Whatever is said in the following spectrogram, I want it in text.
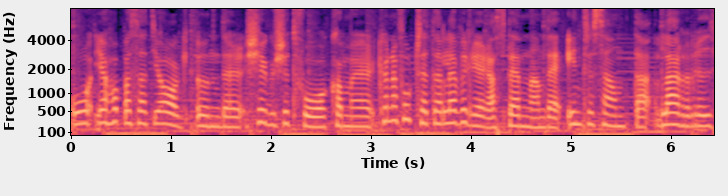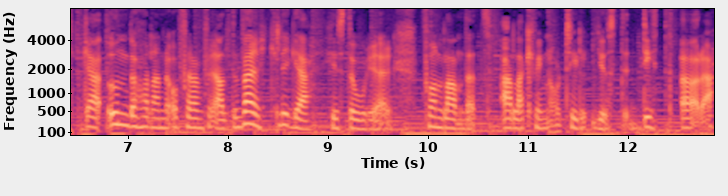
Och jag hoppas att jag under 2022 kommer kunna fortsätta leverera spännande, intressanta, lärorika, underhållande och framförallt verkliga historier från landets alla kvinnor till just ditt öra.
